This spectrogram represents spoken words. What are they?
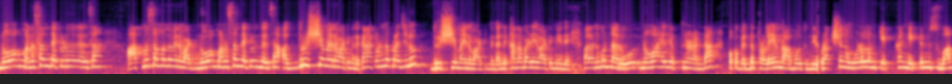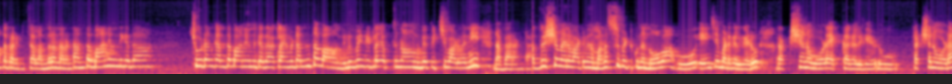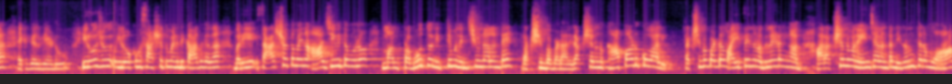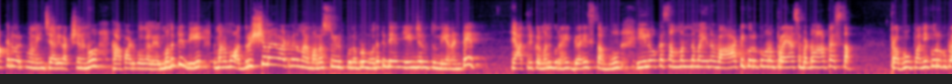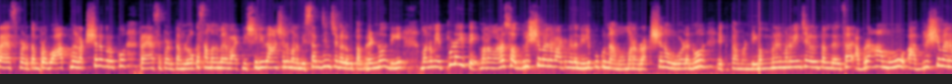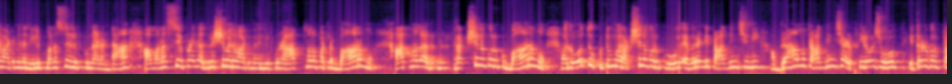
నోవాహు మనసంతా ఎక్కడుందో తెలుసా? ఆత్మ సంబంధమైన వాటి నోవాహు మనసంతా ఎక్కడుందో తెలుసా? అదృశ్యమైన వాటి మీద. కానీ అక్కడ ఉన్న ప్రజలు దృశ్యమైన వాటి మీద అంటే కనబడే వాటి మీదే. వాళ్ళు అనుకుంటున్నారు నోవాహేల్ చెప్తున్నాడంట? ఒక పెద్ద ప్రళయం రాబోతుంది. రక్షణ ఓడలోనికి ఎక్కండి ఎక్కడి నుంచి సువార్త ప్రకటించాలి అందరూ అన్నారంట. అంత బాగానే ఉంది కదా? చూడడానికి అంత బాగానే ఉంది కదా క్లైమేట్ అంతా బాగుంది. నువ్వేంటి ఇట్లా చెప్తున్నావు? నువ్వే పిచ్చివాడు అని నవ్వారంట. అదృశ్యమైన వాటి మీద మనస్సు పెట్టుకున్న నోవాహు ఏం చేయబడగలిగాడు? రక్షణ ఓడ ఎక్కగలిగాడు. రక్షణ కూడా ఎక్కగలిగాడు. ఈరోజు ఈ లోకము శాశ్వతమైనది కాదు కదా. మరి శాశ్వతమైన ఆ జీవితంలో మన ప్రభుత్వం నిత్యము నిలిచి ఉండాలంటే రక్షింపబడాలి. రక్షణను కాపాడుకోవాలి. రక్షింపబడ్డం అయిపోయిందని వదిలేయడం కాదు. ఆ రక్షణను మనం ఏం చేయాలంటే నిరంతరము ఆఖరి వరకు మనం ఏం చేయాలి? రక్షణను కాపాడుకోగలగాలి. మొదటిది మనము అదృశ్యమైన వాటి మీద మన మనస్సు నిలుపుకున్నప్పుడు మొదటిది ఏం ఏం జరుగుతుంది అని అంటే యాత్రికులు మనం గ్రహి గ్రహిస్తాము. ఈ లోక సంబంధమైన వాటి కొరకు మనం ప్రయాసపడడం ఆపేస్తాం. ప్రభు పని కొరకు ప్రయాసపడతాం ప్రభు ఆత్మ రక్షణ కొరకు ప్రయాసపడతాం లోక సంబంధమైన వాటిని శరీరాశలు మనం విసర్జించగలుగుతాం. రెండోది మనం ఎప్పుడైతే మన మనసు అదృశ్యమైన వాటి మీద నిలుపుకున్నామో మనం రక్షణ ఓడను ఎక్కుతామండి. మనం మనం ఏం చేయగలుగుతాం తెలుసా? అబ్రహాము అదృశ్యమైన వాటి మీద నిలుపు మనస్సు నిలుపుకున్నాడంట. ఆ మనస్సు ఎప్పుడైతే అదృశ్యమైన వాటి మీద నిలుపుకున్నాడు ఆత్మల పట్ల భారము ఆత్మల రక్షణ కొరకు భారము లోతు కుటుంబ రక్షణ కొరకు ఎవరండి ప్రార్థించింది? అబ్రహాము ప్రార్థించాడు. ఈరోజు ఇతరుల కొరకు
